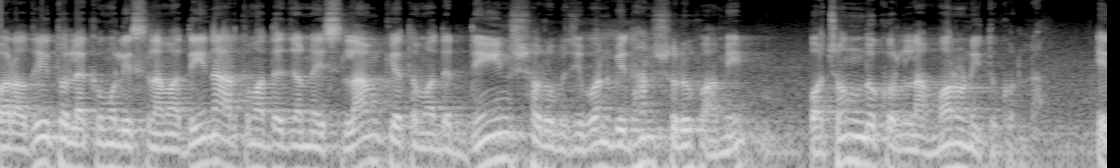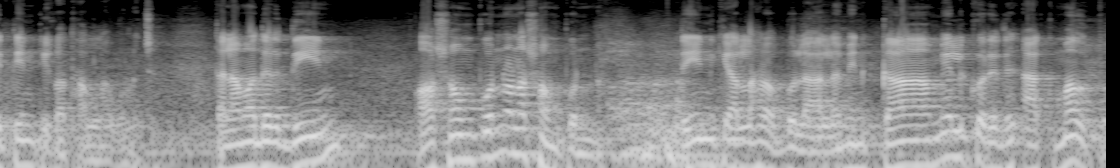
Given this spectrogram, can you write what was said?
ওরাদিতুল্লাকুমুল ইসলাম দিন, আর তোমাদের জন্য ইসলামকে তোমাদের দিন স্বরূপ, জীবন বিধান স্বরূপ আমি পছন্দ করলাম, মনোনীত করলাম। এই তিনটি কথা আল্লাহ বলেছেন। তাহলে আমাদের দিন অসম্পূর্ণ না সম্পূর্ণ? দিনকে আল্লাহ রব্বুল্লা আলমিন কামেল করে আকমাল তো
